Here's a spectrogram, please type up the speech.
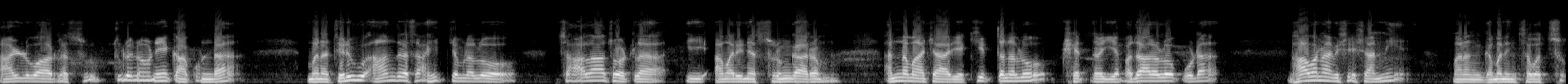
ఆళ్వార్ల సూక్తులలోనే కాకుండా మన తెలుగు ఆంధ్ర సాహిత్యములలో చాలా చోట్ల ఈ అమలిన శృంగారం అన్నమాచార్య కీర్తనలో క్షేత్రయ్య పదాలలో కూడా భావనా విశేషాన్ని మనం గమనించవచ్చు.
